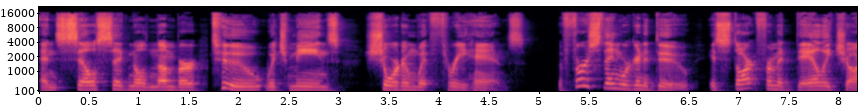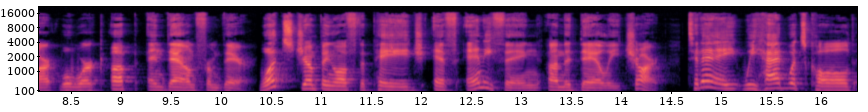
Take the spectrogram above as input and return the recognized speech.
and sell signal number two, which means short them with three hands. The first thing we're going to do is start from a daily chart. We'll work up and down from there. What's jumping off the page, if anything, on the daily chart? Today, we had what's called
